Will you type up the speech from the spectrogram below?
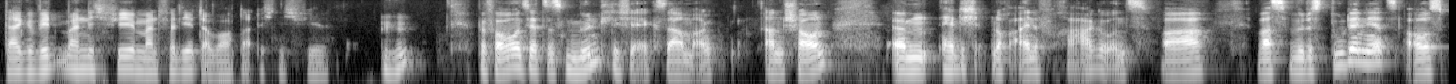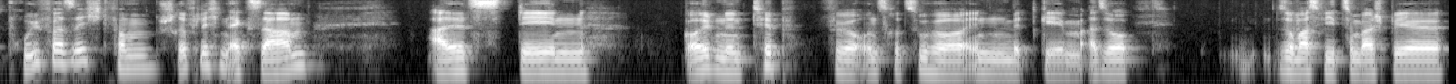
da gewinnt man nicht viel, man verliert aber auch dadurch nicht viel. Mhm. Bevor wir uns jetzt das mündliche Examen an anschauen, ähm, hätte ich noch eine Frage und zwar, was würdest du denn jetzt aus Prüfersicht vom schriftlichen Examen als den goldenen Tipp für unsere ZuhörerInnen mitgeben? Also sowas wie zum Beispiel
